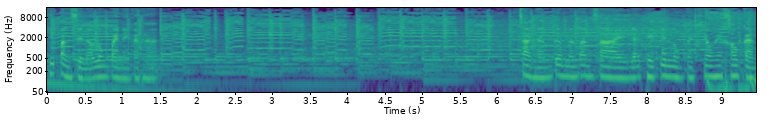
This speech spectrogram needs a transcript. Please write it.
ที่ปั่นเสร็จแล้วลงไปในกระทะ จากนั้นเติมน้ำตาลทรายและพริกดินลงไปเคี่ยวให้เข้ากัน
